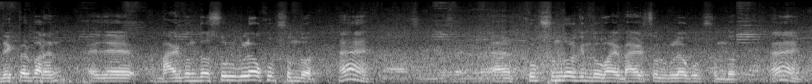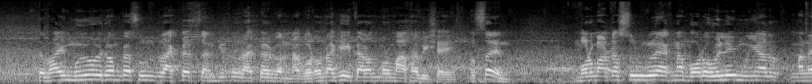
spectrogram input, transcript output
দেখতে পারেন। এই যে ভাইয়ের কিন্তু চুলগুলোও খুব সুন্দর। হ্যাঁ খুব সুন্দর কিন্তু ভাই ভাইয়ের চুলগুলোও খুব সুন্দর হ্যাঁ? তো ভাই মুইও ওইরকমকা চুল রাখতে চান কিন্তু রাখতে পারবেন না। ঘটনা কি? কারণ মোর মাথা বিষয় বুঝছেন? মোর মাথার চুলগুলো এক না বড় হইলেই মুই আর মানে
